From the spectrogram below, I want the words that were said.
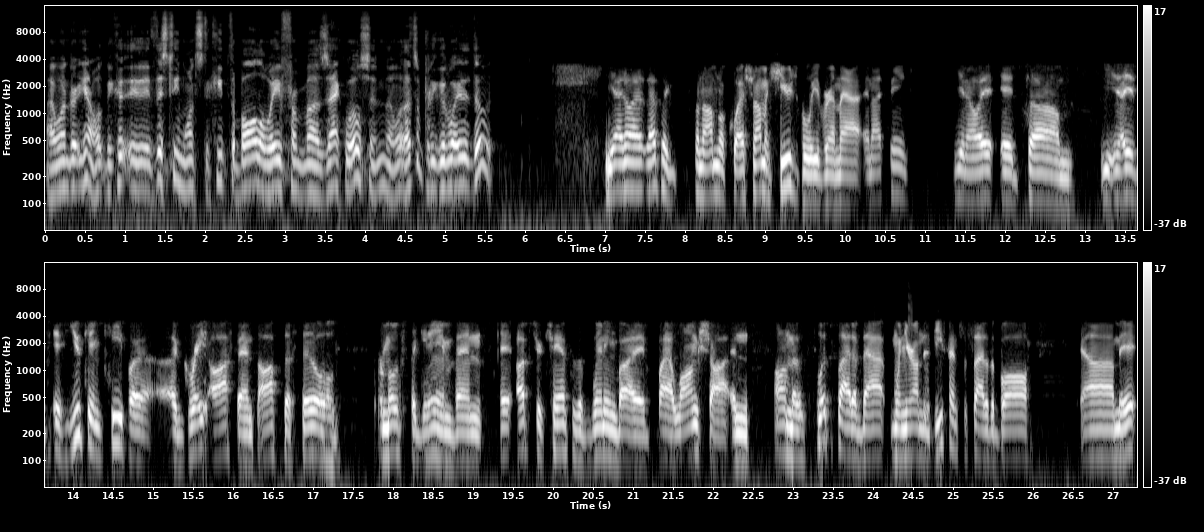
I wonder, you know, because if this team wants to keep the ball away from uh, Zach Wilson, well, that's a pretty good way to do it. Yeah, no, that's a phenomenal question. I'm a huge believer in that, and I think you know it, it's um, you know if, if you can keep a, a great offense off the field for most of the game, then it ups your chances of winning by by a long shot. And on the flip side of that, when you're on the defensive side of the ball, um, it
